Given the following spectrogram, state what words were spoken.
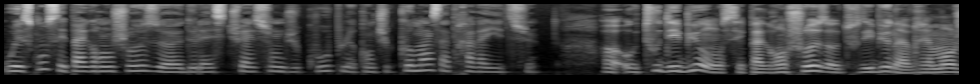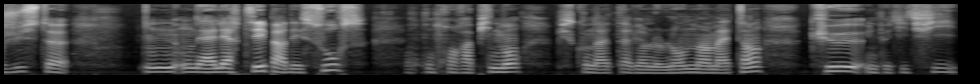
Ou est-ce qu'on ne sait pas grand-chose de la situation du couple quand tu commences à travailler dessus? Au tout début, on ne sait pas grand-chose. Au tout début, on a vraiment juste on est alerté par des sources. On comprend rapidement, puisqu'on intervient le lendemain matin, que une petite fille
